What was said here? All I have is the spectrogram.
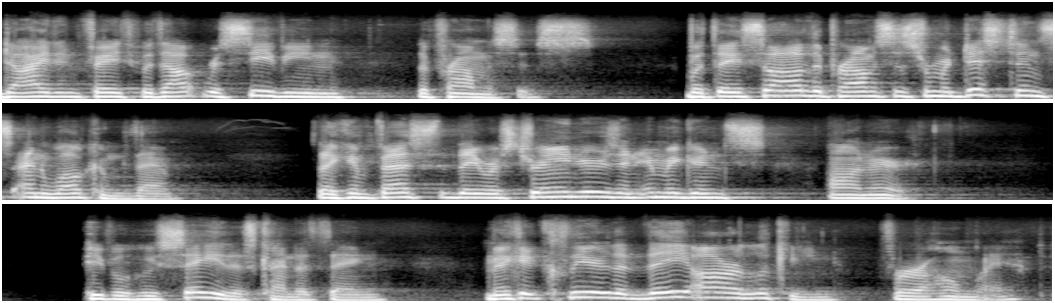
died in faith without receiving the promises. But they saw the promises from a distance and welcomed them. They confessed that they were strangers and immigrants on earth people who say this kind of thing make it clear that they are looking for a homeland.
